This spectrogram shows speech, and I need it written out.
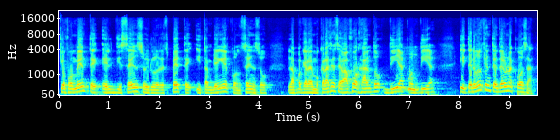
que fomente el disenso y lo respete y también el consenso, la, porque la democracia se va forjando día con día y tenemos que entender una cosa,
